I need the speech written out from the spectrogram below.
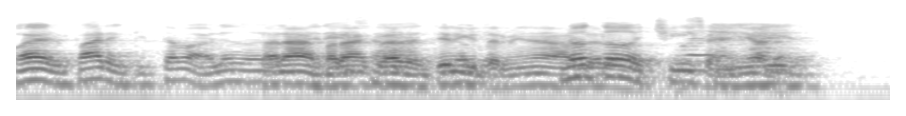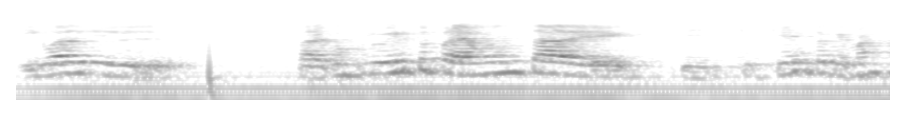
Bueno, paren, que estaba hablando de Pará, pará, claro, tiene que terminar No todo chiste, Bueno, señor. igual, igual, para concluir tu pregunta de si, qué, qué es lo que más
